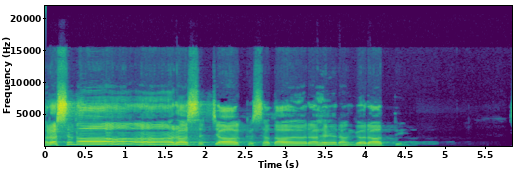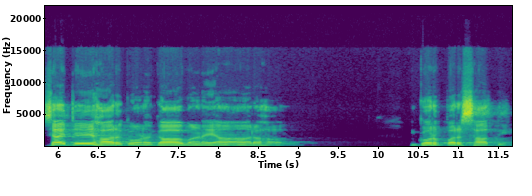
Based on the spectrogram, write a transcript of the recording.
ਰਸਨਾ ਰਸ ਚਾਕ ਸਦਾ ਰਹੇ ਰੰਗ ਰਾਤੀ। ਸਹਿਜੇ ਹਰ ਗੁਣ ਗਾਵਣਿਆ ਰਹਾ। ਗੁਰ ਪ੍ਰਸਾਦੀ,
